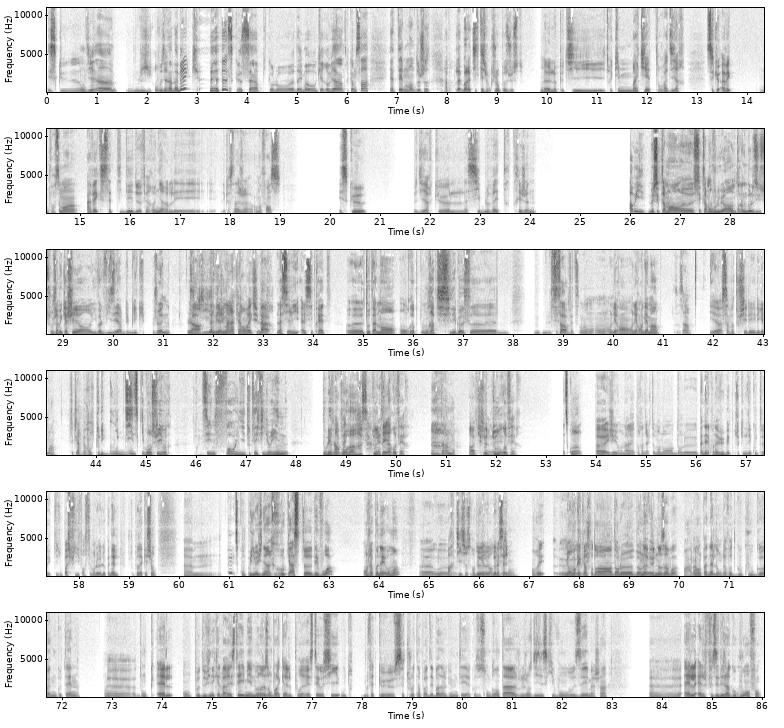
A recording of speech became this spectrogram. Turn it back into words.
Est-ce que on dirait un, je trouve on dirait un Namek? Est-ce que c'est un Piccolo Daimao qui revient, un truc comme ça? Il y a tellement de choses. Après, la, moi, la petite question que je me pose juste, le, le petit truc qui m'inquiète, on va dire, c'est que avec forcément hein, avec cette idée de faire revenir les, les personnages en enfance, est-ce que veut dire que la cible va être très jeune Ah oui, mais c'est clairement, euh, c'est clairement voulu. Hein. Dragon Ball, ils sont jamais cachés. hein. Ils veulent viser un public jeune. Là, Ils la avaient du mal à faire en vrai avec Super. La, la série, elle s'y prête euh, totalement. On, on rapetisse les gosses. euh, c'est ça, en fait. On, on- on les rend, on les rend gamins. C'est ça. Et ça va toucher les, les gamins. C'est clair. Par contre, tous les goodies qui vont suivre, c'est une folie. Toutes les figurines, tous les Ah non, en fait, Tout est à refaire. Littéralement. Ah, Tu peux tout refaire. Est-ce qu'on. euh, on a la réponse indirectement dans, dans le panel qu'on a vu, mais pour ceux qui nous écoutent et qui n'ont pas suivi forcément le, le panel, je te pose la question. Euh, Est-ce qu'on peut imaginer un recast des voix en japonais au moins euh, Une euh, partie, ce sera obligatoire. de la série façon. En vrai. Mais on voit quelqu'un, je crois, dans, dans le. dans On a vu Nozawa Voilà. pendant le panel, donc la voix de Goku, Gohan, Goten. Donc elle, on peut deviner qu'elle va rester, mais il y a une bonne raison pour laquelle elle pourrait rester aussi, outre le fait que c'est toujours un peu un débat dans la communauté à cause de son grand âge, où les gens se disent est-ce qu'ils vont oser, machin. Euh, elle, elle faisait déjà Goku enfant. Donc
